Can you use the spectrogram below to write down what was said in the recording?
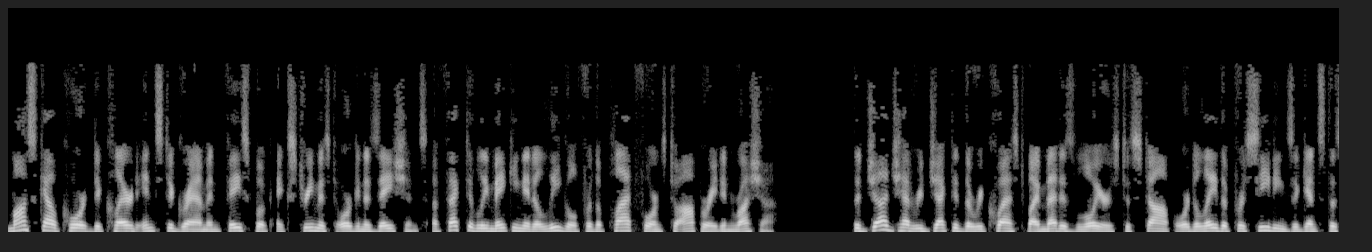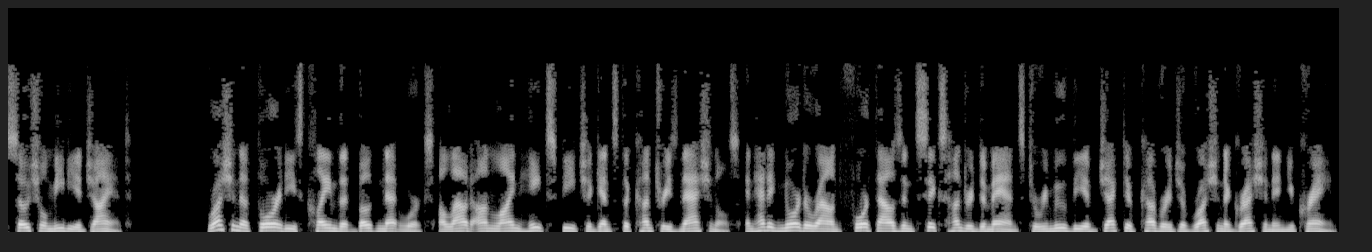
Moscow court declared Instagram and Facebook extremist organizations, effectively making it illegal for the platforms to operate in Russia. The judge had rejected the request by Meta's lawyers to stop or delay the proceedings against the social media giant. Russian authorities claim that both networks allowed online hate speech against the country's nationals, and had ignored around 4,600 demands to remove the objective coverage of Russian aggression in Ukraine.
